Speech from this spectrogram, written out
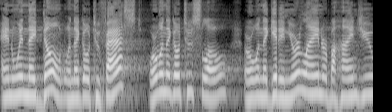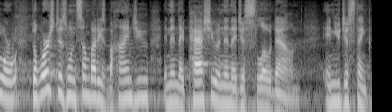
And when they don't, when they go too fast or when they go too slow or when they get in your lane or behind you, or the worst is when somebody's behind you and then they pass you and then they just slow down. And you just think,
